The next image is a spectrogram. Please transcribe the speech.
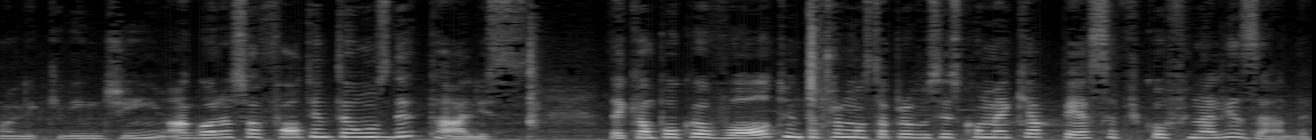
Olha que lindinho. Agora só falta então os detalhes. Daqui a um pouco eu volto, então, para mostrar para vocês como é que a peça ficou finalizada.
